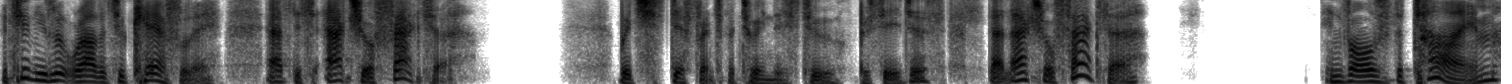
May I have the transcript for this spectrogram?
Until you look rather too carefully at this actual factor, which is different between these two procedures. That actual factor involves the time,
